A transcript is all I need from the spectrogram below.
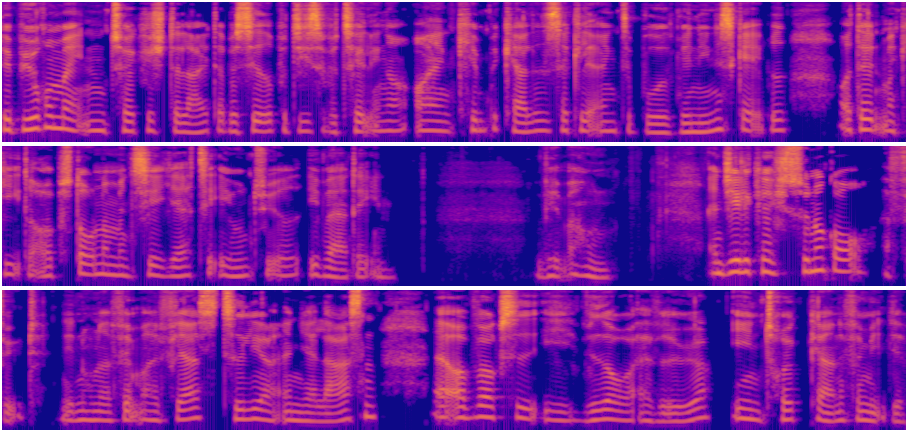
Debutromanen Turkish Delight er baseret på disse fortællinger og er en kæmpe kærlighedserklæring til både venindeskabet og den magi, der opstår, når man siger ja til eventyret i hverdagen. Hvem er hun? Angelica Søndergaard er født 1975, tidligere Anja Larsen, er opvokset i Hvidovre Avedøre i en tryg kernefamilie.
